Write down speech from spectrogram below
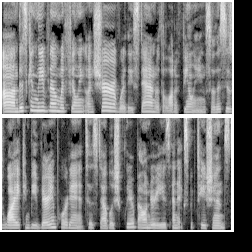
Um, this can leave them with feeling unsure of where they stand with a lot of feelings. So, this is why it can be very important to establish clear boundaries and expectations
